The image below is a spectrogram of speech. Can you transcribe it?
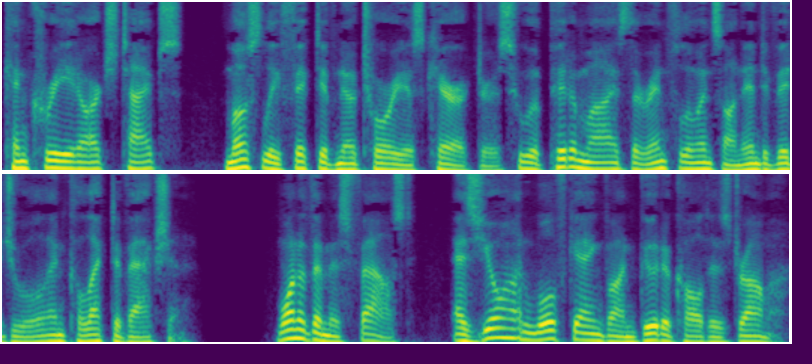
can create archetypes, mostly fictive notorious characters who epitomize their influence on individual and collective action. One of them is Faust, as Johann Wolfgang von Goethe called his drama.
